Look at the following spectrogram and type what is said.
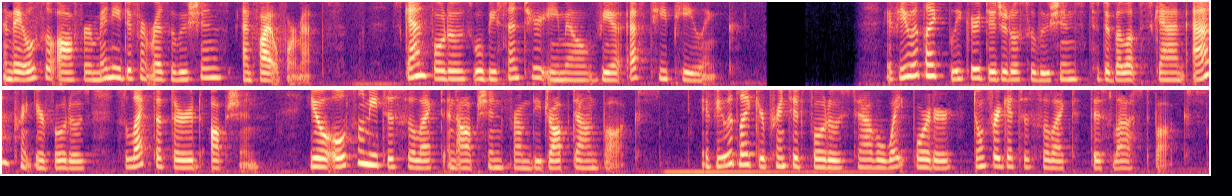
And they also offer many different resolutions and file formats. Scanned photos will be sent to your email via FTP link. If you would like Bleeker Digital Solutions to develop, scan, and print your photos, select the third option. You'll also need to select an option from the drop-down box. If you would like your printed photos to have a white border, don't forget to select this last box.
